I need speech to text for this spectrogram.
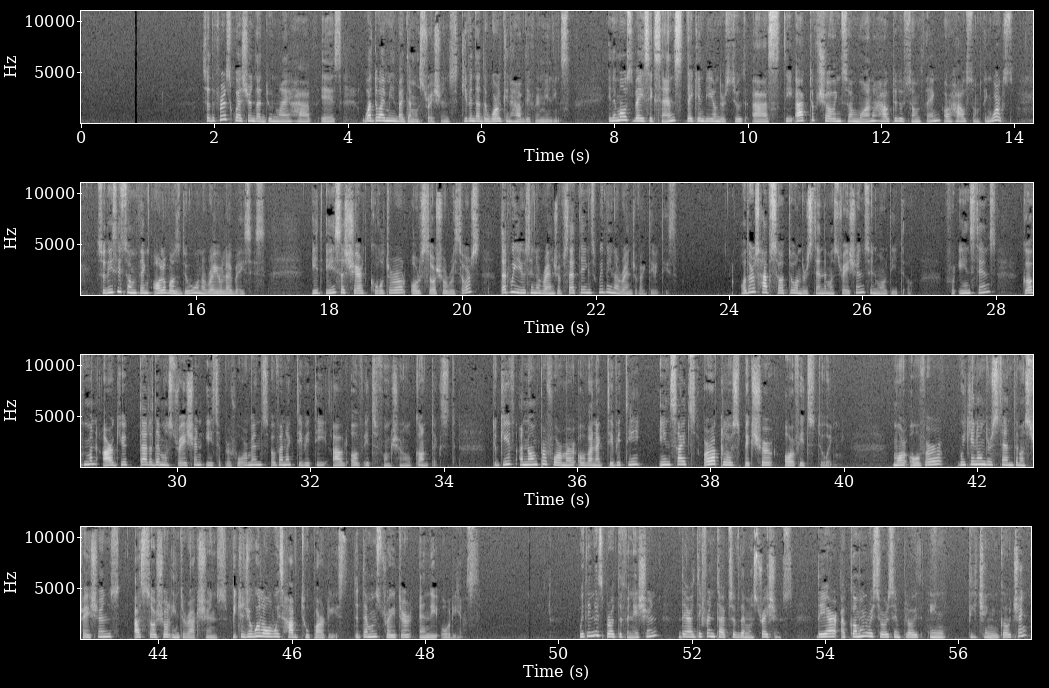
So the first question that you might have is, what do I mean by demonstrations, given that the word can have different meanings? In the most basic sense, they can be understood as the act of showing someone how to do something or how something works. So this is something all of us do on a regular basis. It is a shared cultural or social resource that we use in a range of settings within a range of activities. Others have sought to understand demonstrations in more detail. For instance, Goffman argued that a demonstration is a performance of an activity out of its functional context, to give a non performer of an activity insights or a close picture of its doing. Moreover, we can understand demonstrations as social interactions because you will always have two parties, the demonstrator and the audience. Within this broad definition, there are different types of demonstrations. They are a common resource employed in teaching and coaching.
